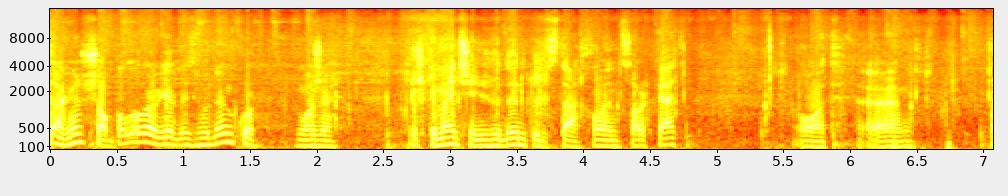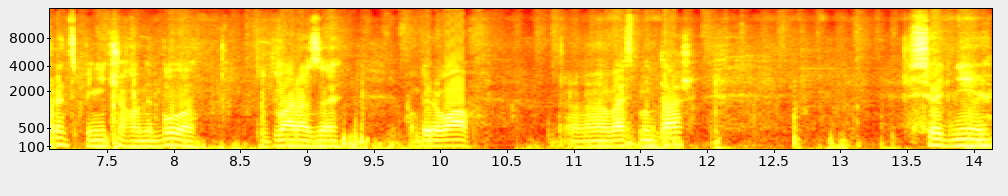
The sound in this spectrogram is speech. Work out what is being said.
Так, ну що, половив я десь годинку, може трошки менше, ніж годинку, десь так, хвилин 45. От, е, в принципі, нічого не було. Два рази обірвав е, весь монтаж. Сьогодні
